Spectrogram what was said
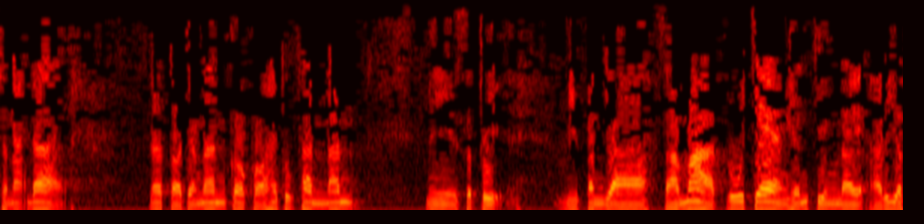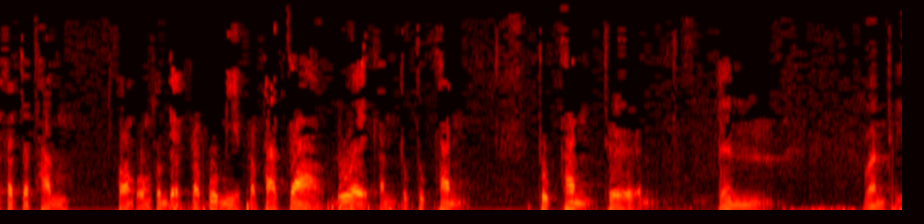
ชนะได้ และต่อจากนั้นก็ขอให้ทุกท่านนั้น มีสติมีปัญญาสามารถรู้แจ้งเห็นจริงในอริยสัจธรรมขององค์สมเด็จพระผู้มีพระภาคเจ้าด้วยกันทุกๆทท่าน ทุกท่านเถิดเป็นวันที่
